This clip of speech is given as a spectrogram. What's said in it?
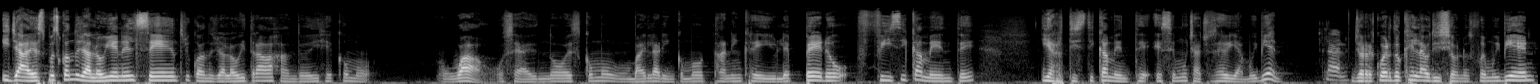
Y ya después cuando ya lo vi en el centro y cuando ya lo vi trabajando, dije como, wow, o sea, no es como un bailarín como tan increíble, pero físicamente y artísticamente ese muchacho se veía muy bien. Claro. Yo recuerdo que la audición nos fue muy bien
